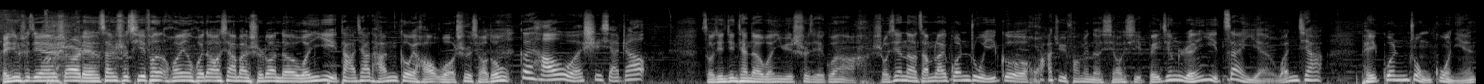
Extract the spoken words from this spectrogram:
北京时间十二点三十七分，欢迎回到下半时段的文艺大家谈。各位好，我是小东。各位好，我是小昭。走进今天的文娱世界观啊，首先呢，咱们来关注一个话剧方面的消息：北京人艺再演《玩家》，陪观众过年。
